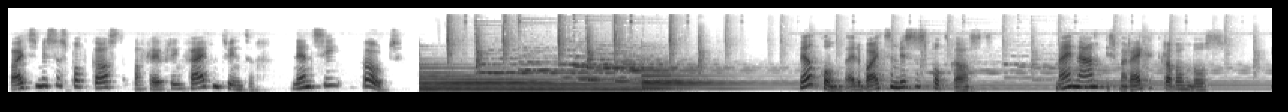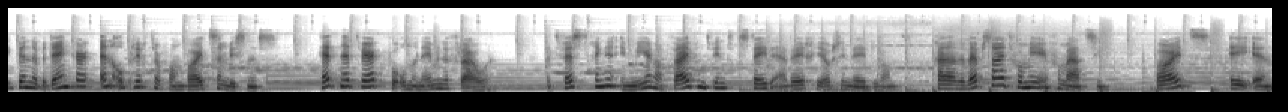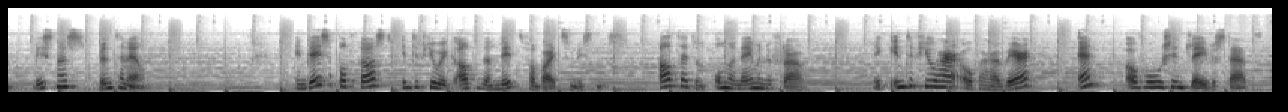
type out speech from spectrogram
Bites Business Podcast, aflevering 25. Nancy Boot. Welkom bij de Bites Business Podcast. Mijn naam is Marijke Krabbenbos. Ik ben de bedenker en oprichter van Bites Business, het netwerk voor ondernemende vrouwen. Met vestigingen in meer dan 25 steden en regio's in Nederland. Ga naar de website voor meer informatie. In deze podcast interview ik altijd een lid van Bites Business. Altijd een ondernemende vrouw. Ik interview haar over haar werk en over hoe ze in het leven staat.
